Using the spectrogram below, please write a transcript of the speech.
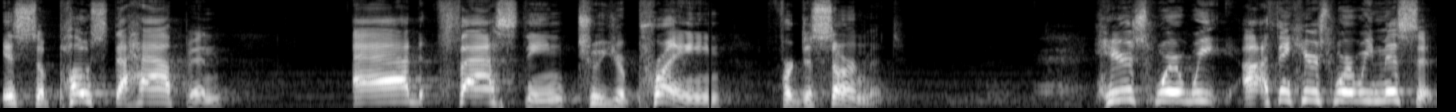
is supposed to happen, add fasting to your praying for discernment. Here's where we, I think here's where we miss it.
